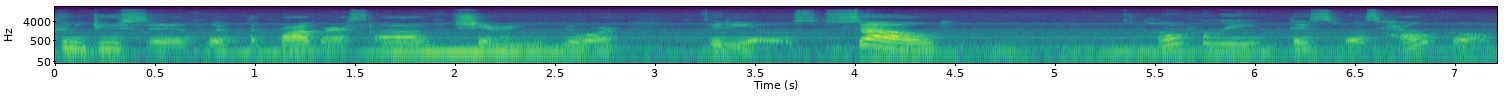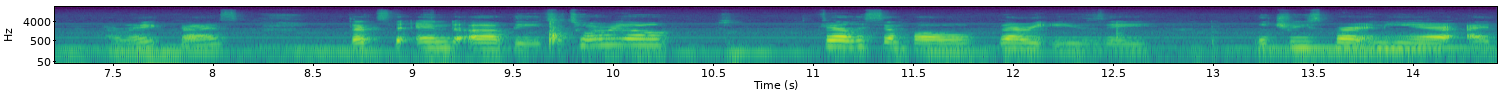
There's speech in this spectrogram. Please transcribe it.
conducive with the progress of sharing your videos. So, hopefully, this was helpful. All right, guys, that's the end of the tutorial. Fairly simple, very easy. Latrice Burton here. I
